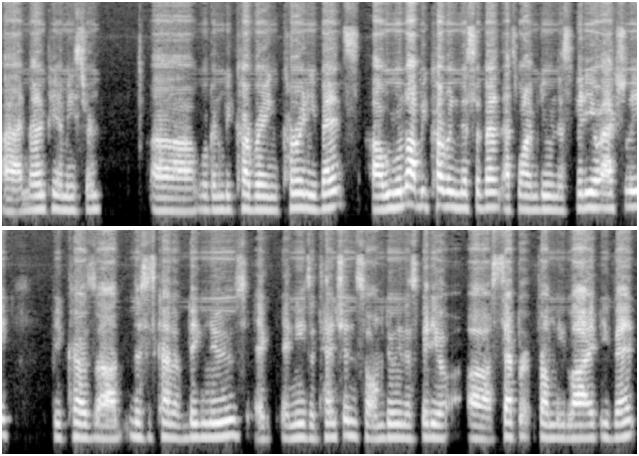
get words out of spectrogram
uh, at 9 p.m. Eastern. Uh, we're going to be covering current events. We will not be covering this event. That's why I'm doing this video actually because uh, this is kind of big news. It, it, needs attention, so I'm doing this video uh, separate from the live event.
